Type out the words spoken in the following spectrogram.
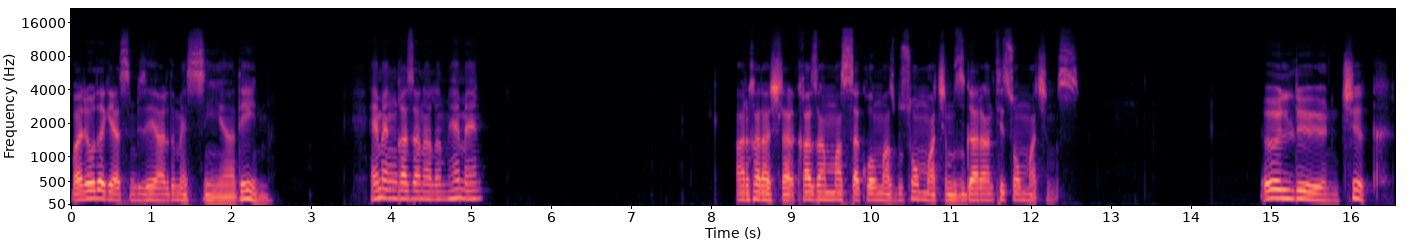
Bari o da gelsin bize yardım etsin ya değil mi? Hemen kazanalım hemen. Arkadaşlar kazanmazsak olmaz. Bu son maçımız. Garanti son maçımız. Öldün. Çık.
